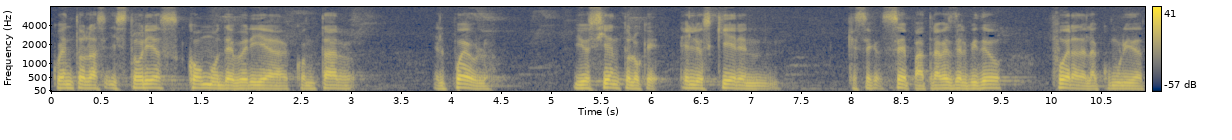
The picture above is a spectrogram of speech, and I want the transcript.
Cuento las historias como debería contar el pueblo. Yo siento lo que ellos quieren que se sepa a través del video fuera de la comunidad.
